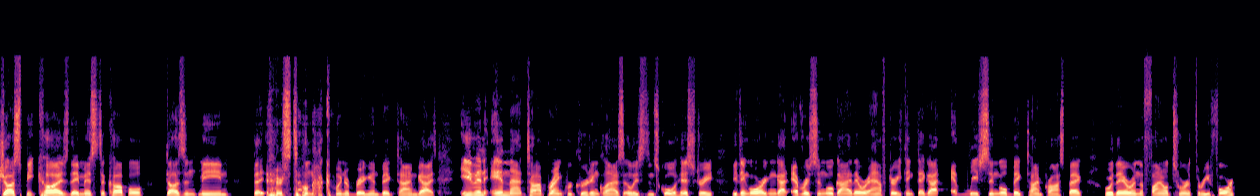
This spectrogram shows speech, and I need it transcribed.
just because they missed a couple doesn't mean that they're still not going to bring in big time guys. Even in that top ranked recruiting class, at least in school history, you think Oregon got every single guy they were after? You think they got every single big time prospect who they were in the final two or three for?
